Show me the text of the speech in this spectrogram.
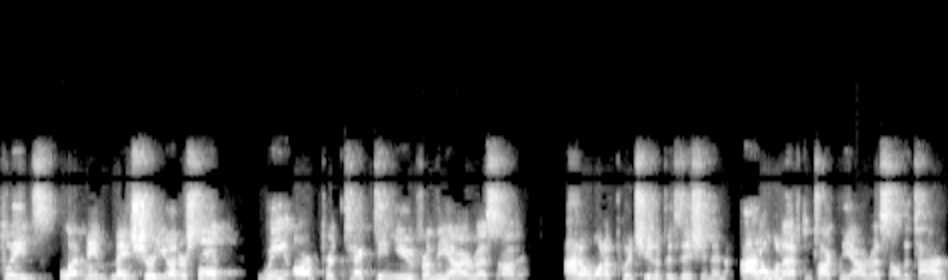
please let me make sure you understand we are protecting you from the IRS audit. I don't want to put you in a position and I don't want to have to talk to the IRS all the time,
